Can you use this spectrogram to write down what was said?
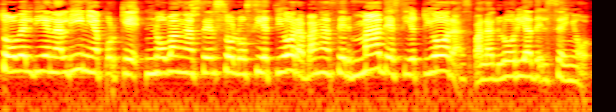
todo el día en la línea porque no van a ser solo siete horas, van a ser más de siete horas para la gloria del Señor.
